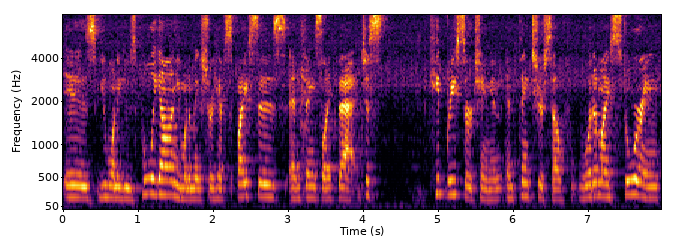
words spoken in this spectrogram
is you want to use bouillon, you want to make sure you have spices and things like that. Just keep researching and, and think to yourself, what am I storing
